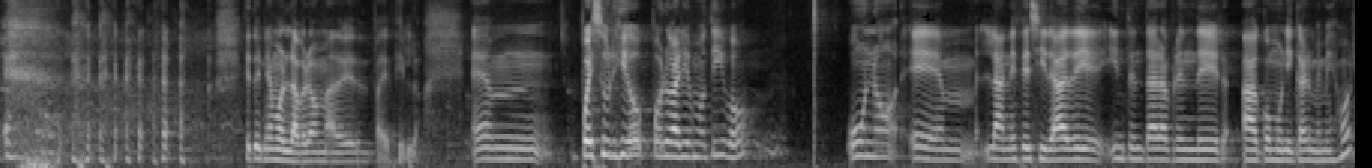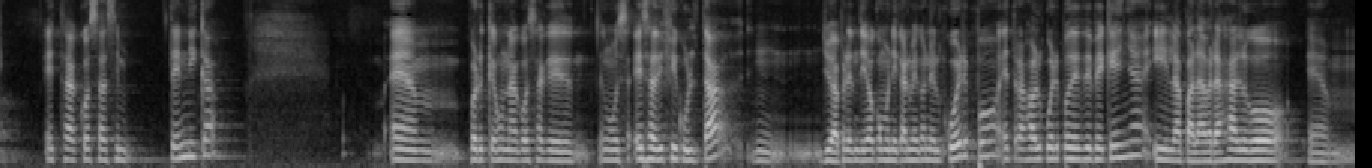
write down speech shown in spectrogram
que teníamos la broma de, para decirlo, em, pues surgió por varios motivos. Uno, em, la necesidad de intentar aprender a comunicarme mejor, esta cosa técnica, Em, porque es una cosa que tengo esa dificultad. Mm, yo he aprendido a comunicarme con el cuerpo, he trabajado el cuerpo desde pequeña y la palabra es algo em,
